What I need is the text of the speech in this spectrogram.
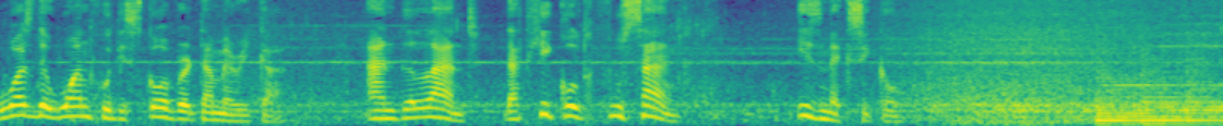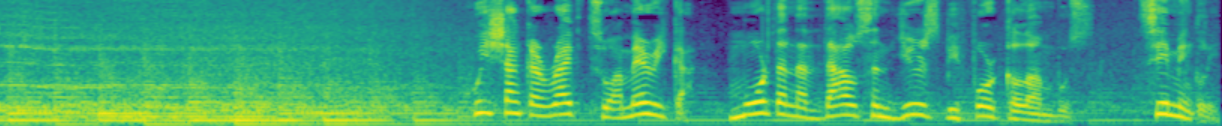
was the one who discovered America, and the land that he called Fusang is Mexico. Hui Shan arrived to America more than a thousand years before Columbus. Seemingly,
